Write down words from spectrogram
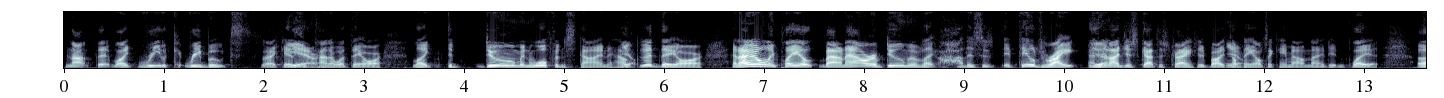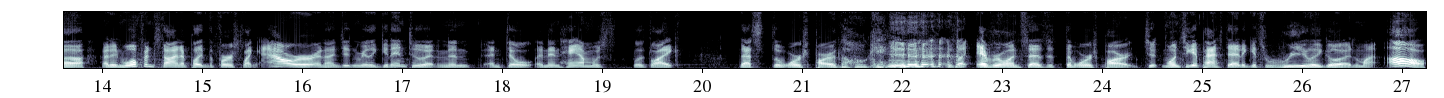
not that like re- reboots. I guess Yeah. kind of what they are. Like the Doom and Wolfenstein and how Yeah. good they are. And I only play a- about an hour of Doom and I'm like, oh, this is it feels right. And then I just got distracted by Yeah. something else that came out and I didn't play it. Uh, and in Wolfenstein, I played the first like hour and I didn't really get into it. And then until and then Ham was was like. That's the worst part of the whole game. it's like everyone says it's the worst part. J- once you get past that, it gets really good. I'm like, oh,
